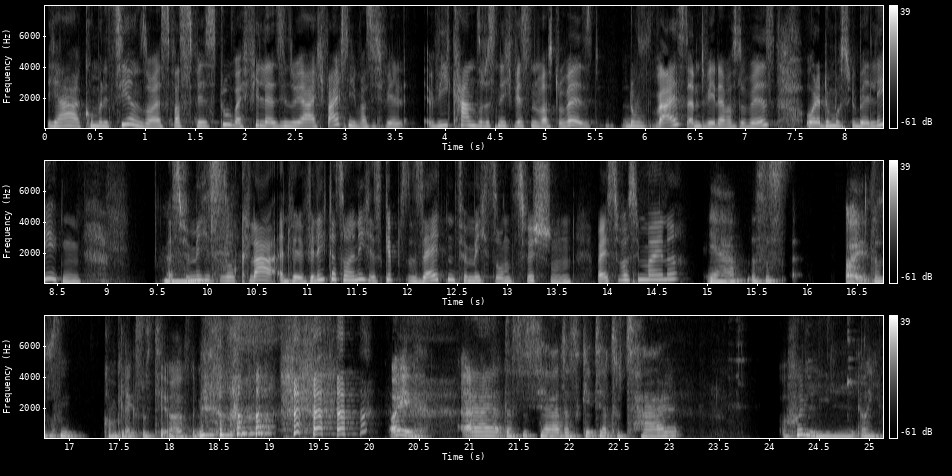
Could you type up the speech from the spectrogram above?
ja, kommunizieren sollst. Was willst du? Weil viele sind so, ja, ich weiß nicht, was ich will. Wie kannst du das nicht wissen, was du willst? Du weißt entweder, was du willst, oder du musst überlegen. Mhm. Also für mich ist es so klar, entweder will ich das oder nicht. Es gibt selten für mich so ein Zwischen. Weißt du, was ich meine? Ja, das ist, oi, das ist ein komplexes Thema, finde ich. oi, äh, das ist ja, das geht ja total ui,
